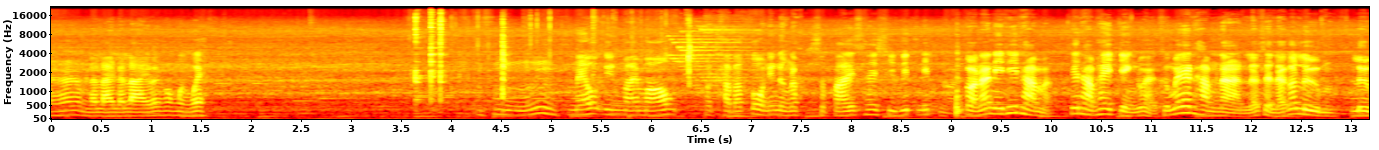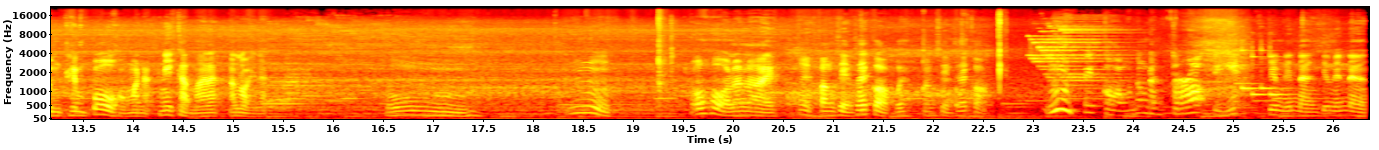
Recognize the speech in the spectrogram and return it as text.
อ่าละลายละลายไว้พวกมึงเว้ย เมลดินไมเมาส์ทาบาโก้นิดนึงนะสไปซ์ให้ชีวิตนิดหน่อยก่อนหน้านี้ที่ทำอะที่ทำให้เจ๋งด้วย คือไม่ได้ทำนานแล้วเสร็จแล้วก็ลืมลืมเทมโปของมันอะ นี่กลับมาแล้วอร่อยแล้วโอ้อืมโอ้โหละลายเอ้ยฟังเสียงไส้กรอกเว้ยฟังเสียงไส้กรอกอืมไส้กรอกมันต้องดังเตราะอย่างเงี้ยจิ้มนิดนึงจิ้มนิดนึง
